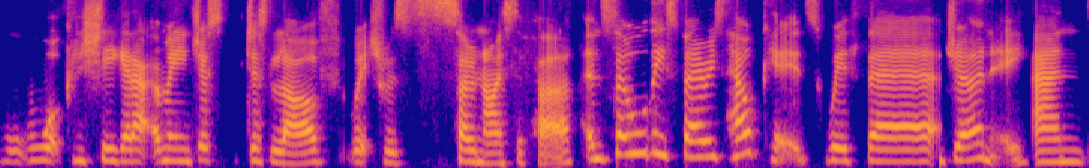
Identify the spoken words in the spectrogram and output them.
what can she get out? I mean, just just love, which was so nice of her. And so all these fairies help kids with their journey, and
